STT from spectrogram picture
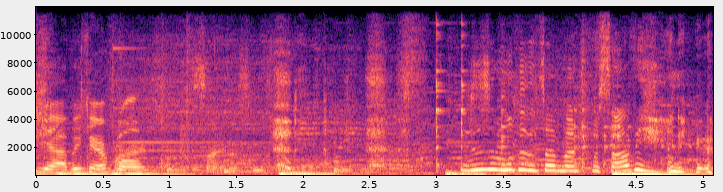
Yeah, be careful. It doesn't look like there's that much wasabi in here.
